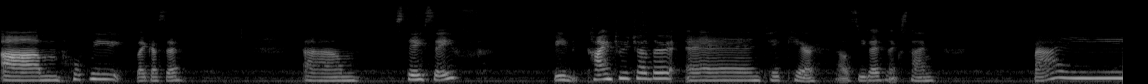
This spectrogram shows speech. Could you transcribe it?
Um, hopefully, like I said, um, stay safe, be kind to each other, and take care. I'll see you guys next time. Bye.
